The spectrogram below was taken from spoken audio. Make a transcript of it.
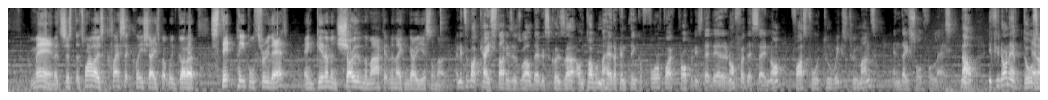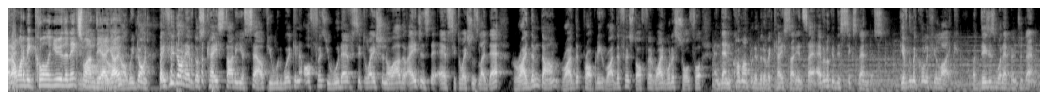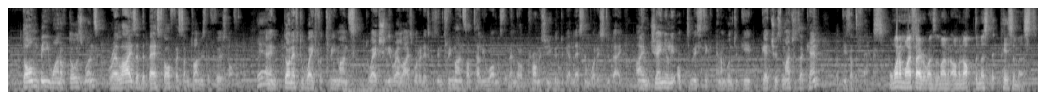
Man, it's just, it's one of those classic cliches, but we've got to step people through that and get them and show them the market, and then they can go yes or no. And it's about case studies as well, Davis, because uh, on top of my head, I can think of four or five properties that they had an offer. They say no. Fast forward two weeks, two months, and they sold for less. Now, if you don't have those, And I don't want to be calling you the next No, one, Diego. No, no, we don't. But if you don't have those case study yourself, you would work in an office, you would have situation or other agents that have situations like that. Write them down, write the property, write the first offer, write what it's sold for, and then come up with a bit of a case study and say, have a look at these six vendors. Give them a call if you like, but this is what happened to them. Don't be one of those ones. Realize that the best offer sometimes is the first offer. Yeah. And don't have to wait for three months to actually realize what it is. Because in three months, I'll tell you what, Mr. Vendor, I promise you, you're going to get less than what is today. I am genuinely optimistic and I'm going to get, get you as much as I can, but these are the facts. Well, one of my favorite ones at the moment, I'm an optimistic pessimist.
